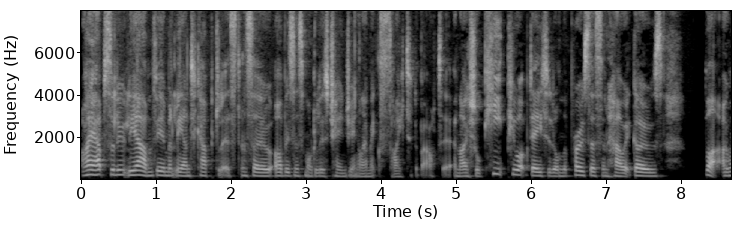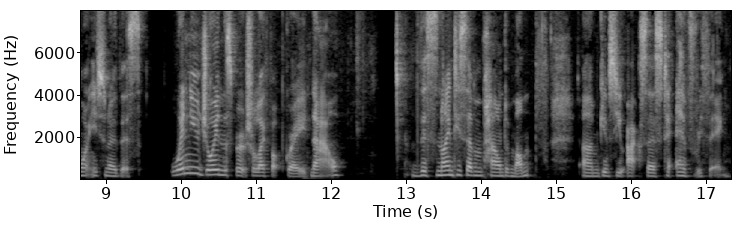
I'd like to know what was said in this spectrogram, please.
I absolutely am vehemently anti capitalist. And so our business model is changing and I'm excited about it. And I shall keep you updated on the process and how it goes. But I want you to know this when you join the Spiritual Life Upgrade now, this £97 a month um, gives you access to everything,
